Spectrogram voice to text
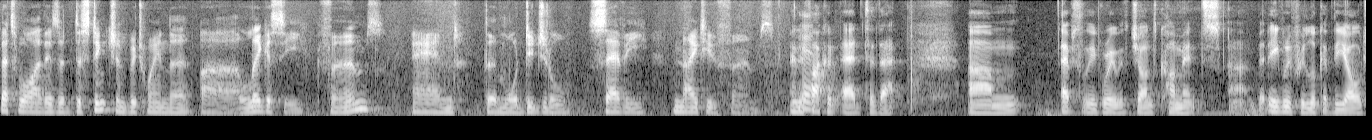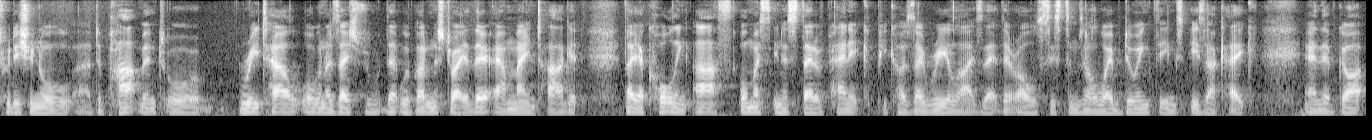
that's why there's a distinction between the uh, legacy firms and the more digital savvy native firms. And if Yeah. I could add to that, um, absolutely agree with John's comments. Uh, but even if we look at the old traditional uh, department or retail organisations that we've got in Australia. They're our main target. They are calling us almost in a state of panic because they realise that their old systems, old way of doing things is archaic, and they've got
